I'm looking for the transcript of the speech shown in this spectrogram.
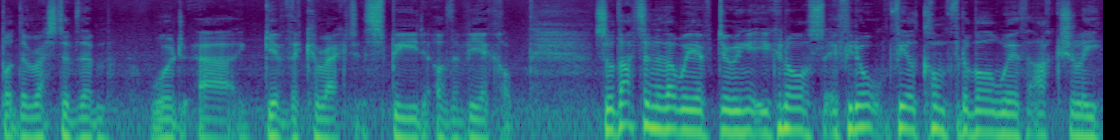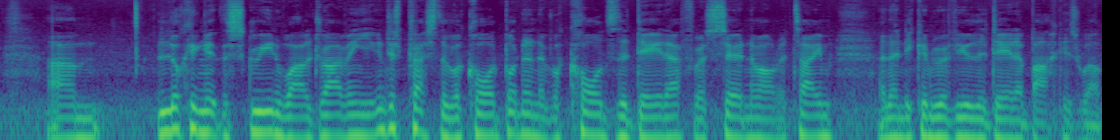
but the rest of them would uh, give the correct speed of the vehicle. So that's another way of doing it. You can also, if you don't feel comfortable with actually um, looking at the screen while driving, you can just press the record button and it records the data for a certain amount of time and then you can review the data back as well.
